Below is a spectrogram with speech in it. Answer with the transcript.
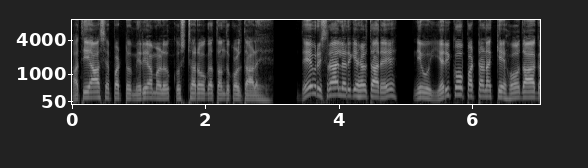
ಅತಿ ಆಸೆ ಪಟ್ಟು ಮಿರಿಯಮ್ಮಳು ಕುಷ್ಠರೋಗ ತಂದುಕೊಳ್ತಾಳೆ. ದೇವ್ರು ಇಸ್ರಾಯೇಲರಿಗೆ ಹೇಳ್ತಾರೆ, ನೀವು ಎರಿಕೋ ಪಟ್ಟಣಕ್ಕೆ ಹೋದಾಗ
